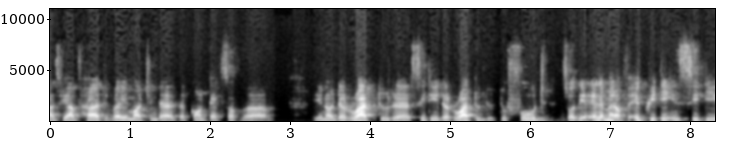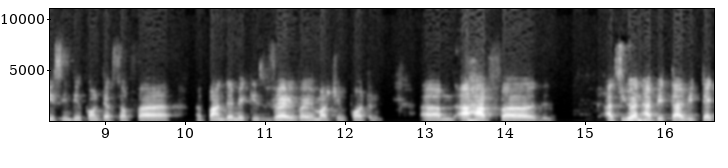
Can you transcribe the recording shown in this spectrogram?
as we have heard very much in the, the context of uh, you know, the road to the city, the road to, to food. So the element of equity in cities in the context of uh, a pandemic is very, very much important. Um, I have uh, as UN Habitat, we take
